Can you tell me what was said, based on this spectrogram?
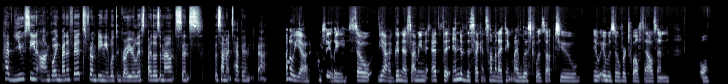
Have you seen ongoing benefits from being able to grow your list by those amounts since the summits happened? Yeah. Oh, yeah, completely. So, yeah, goodness. I mean, at the end of the second summit, I think my list was up to, it, it was over 12,000 people.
